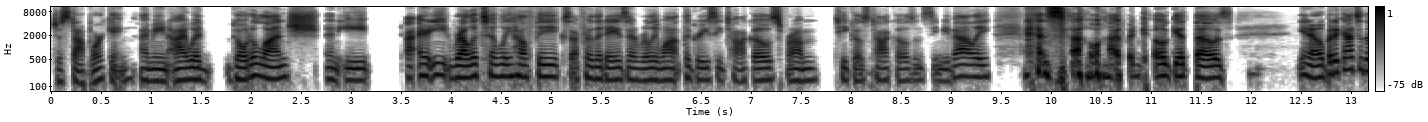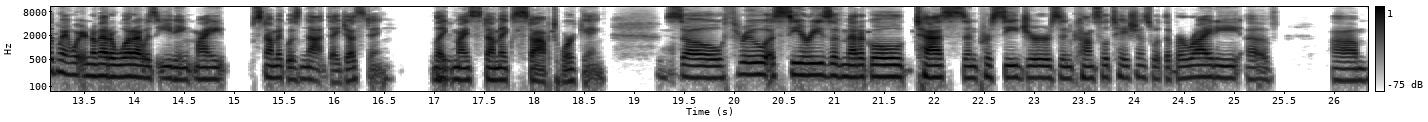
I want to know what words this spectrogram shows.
just stopped working. I mean, I would go to lunch and eat. I eat relatively healthy, except for the days I really want the greasy tacos from Tico's Tacos in Simi Valley. And so mm-hmm. I would go get those, you know, but it got to the point where no matter what I was eating, my stomach was not digesting. Like mm-hmm. my stomach stopped working. So, through a series of medical tests and procedures and consultations with a variety of um,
